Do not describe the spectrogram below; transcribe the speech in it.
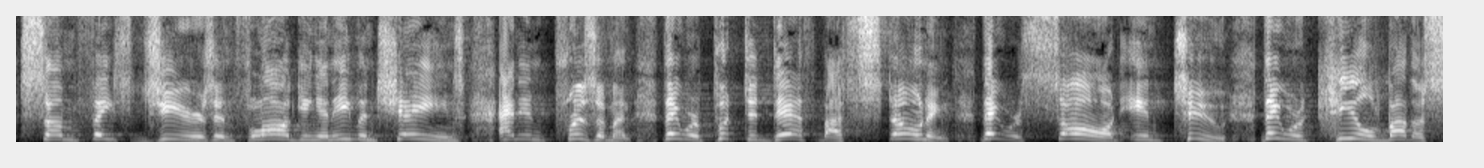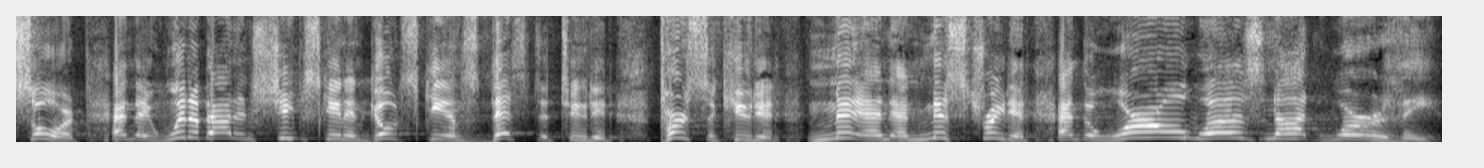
Some faced jeers and flogging and even chains and imprisonment. They were put to death by stoning. They were sawed in two. They were killed by the sword, and they went about in sheepskin and goatskins, destituted, persecuted, and, and mistreated, and the world was not worthy.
